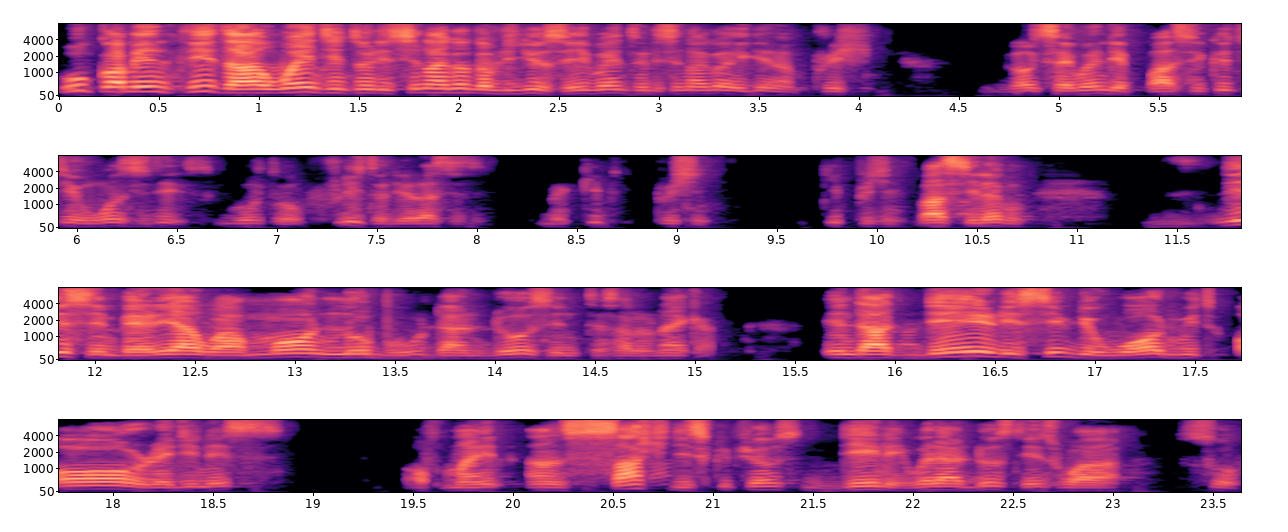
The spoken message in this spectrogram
Who coming thither went into the synagogue of the Jews. he went to the synagogue again and preached. God said, when they persecute you in one city, go to flee to the other city. But keep preaching. Keep preaching. Verse 11. These in Berea were more noble than those in Thessalonica, in that they received the word with all readiness of mind and searched the scriptures daily, whether those things were so.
